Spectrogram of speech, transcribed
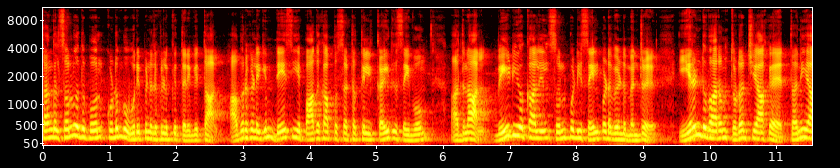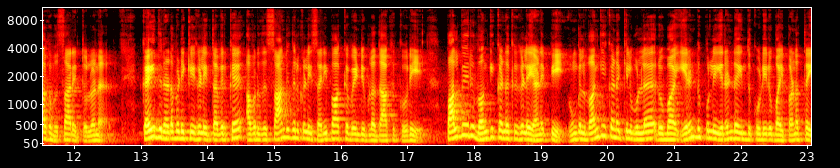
தாங்கள் சொல்வது போல் குடும்ப உறுப்பினர்களுக்கு தெரிவித்தால் அவர்களையும் தேசிய பாதுகாப்பு சட்டத்தில் கைது செய்வோம் அதனால் வீடியோ காலில் சொல்படி செயல்பட வேண்டும் என்று இரண்டு வாரம் தொடர்ச்சியாக தனியாக விசாரித்துள்ளனர். கைது நடவடிக்கைகளை தவிர்க்க அவரது சான்றிதழ்களை சரிபார்க்க வேண்டியுள்ளதாக கூறி பல்வேறு வங்கிக் கணக்குகளை அனுப்பி உங்கள் வங்கிக் கணக்கில் உள்ள ரூபாய் இரண்டு புள்ளி இரண்டு ஐந்து கோடி ரூபாய் பணத்தை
